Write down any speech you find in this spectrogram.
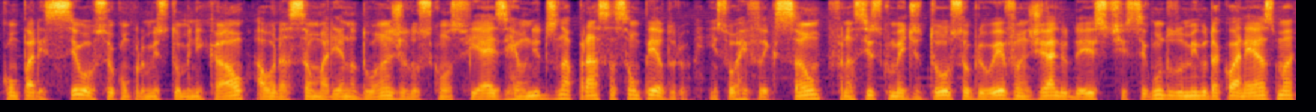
compareceu ao seu compromisso dominical, a oração mariana do Ângelus com os fiéis reunidos na Praça São Pedro. Em sua reflexão, Francisco meditou sobre o evangelho deste segundo domingo da quaresma,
